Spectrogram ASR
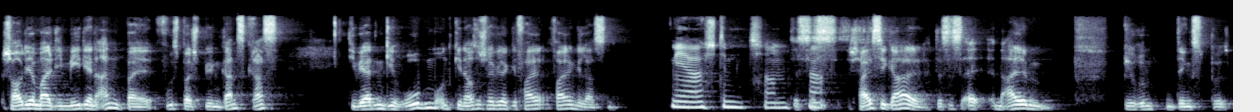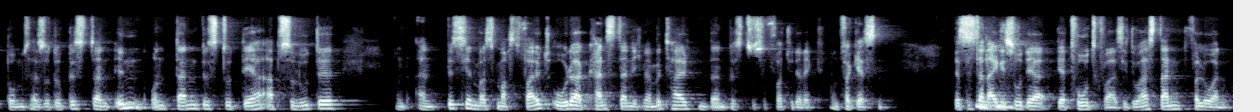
schau dir mal die Medien an bei Fußballspielen, ganz krass die werden gehoben und genauso schnell wieder fallen gelassen. Ja, stimmt schon. Das ja. ist scheißegal. Das ist äh, in allem berühmten Dingsbums. Also du bist dann in und dann bist du der absolute und ein bisschen was machst falsch oder kannst dann nicht mehr mithalten, dann bist du sofort wieder weg und vergessen. Das ist dann mhm. eigentlich so der, der Tod quasi. Du hast dann verloren,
